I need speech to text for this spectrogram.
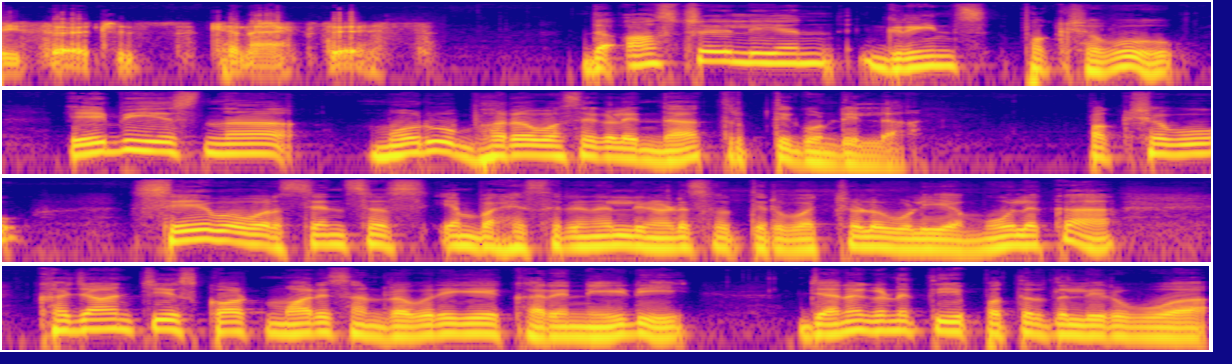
researchers can access. The Australian Greens ಪಕ್ಷವು ಎಬಿಎಸ್ನ ಮರು ಭರವಸೆಗಳಿಂದ ತೃಪ್ತಿಗೊಂಡಿಲ್ಲ ಪಕ್ಷವು ಸೇವ್ ಅವರ್ ಸೆನ್ಸಸ್ ಎಂಬ ಹೆಸರಿನಲ್ಲಿ ನಡೆಸುತ್ತಿರುವ ಚಳುವಳಿಯ ಮೂಲಕ ಖಜಾಂಚಿ ಸ್ಕಾಟ್ ಮಾರಿಸನ್ ರವರಿಗೆ ಕರೆ ನೀಡಿ ಜನಗಣತಿ ಪತ್ರದಲ್ಲಿರುವ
